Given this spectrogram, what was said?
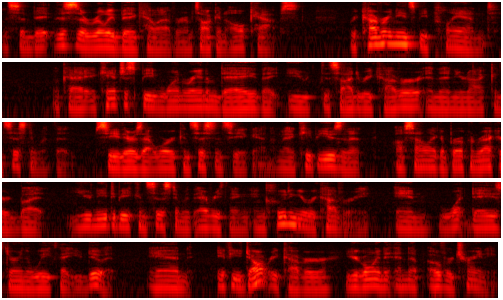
this is a bit this is a really big however. I'm talking all caps. Recovery needs to be planned. Okay? It can't just be one random day that you decide to recover and then you're not consistent with it. See, there's that word consistency again. I'm going to keep using it. I'll sound like a broken record, but you need to be consistent with everything, including your recovery and what days during the week that you do it. And if you don't recover, you're going to end up overtraining.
